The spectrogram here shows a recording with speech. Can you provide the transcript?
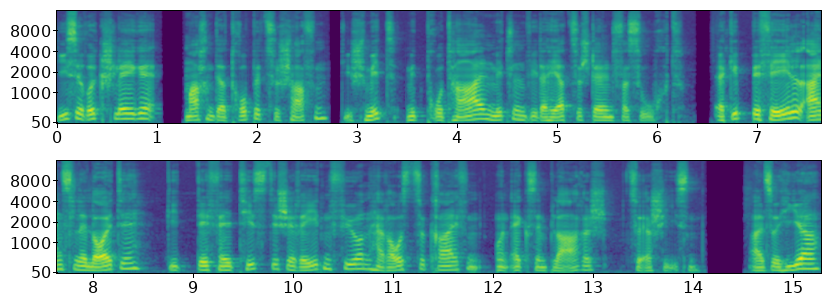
Diese Rückschläge machen der Truppe zu schaffen, die Schmidt mit brutalen Mitteln wiederherzustellen versucht. Er gibt Befehl, einzelne Leute, die defätistische Reden führen, herauszugreifen und exemplarisch zu erschießen. Also hier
